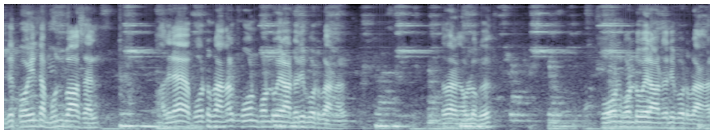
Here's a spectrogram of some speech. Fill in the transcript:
இது கோயிலின் முன் வாசல் அதில் போட்டிருக்காங்க ஃபோன் கொண்டு போயிடலான்னு சொல்லி போட்டிருக்காங்க. இந்த பாருங்க உள்ளுக்கு. ஃபோன் கொண்டு போயிடலான்னு சொல்லி போட்டிருக்காங்க.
